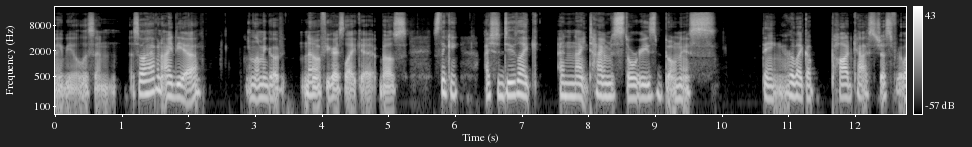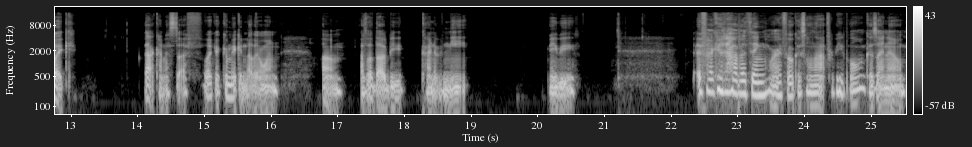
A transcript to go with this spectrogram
maybe listen." So I have an idea let me go know if you guys like it. But I was, was thinking I should do like a nighttime stories bonus thing or like a podcast just for like that kind of stuff. Like I could make another one. Um, I thought that would be kind of neat. Maybe if I could have a thing where I focus on that for people, because I know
